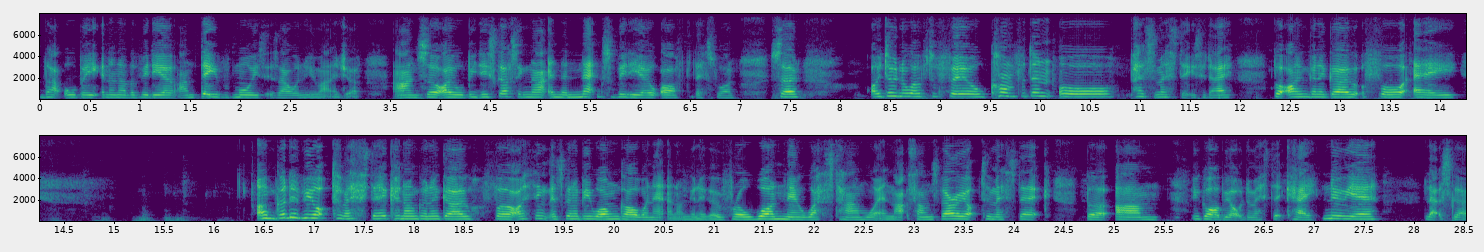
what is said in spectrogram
that will be in another video and David Moyes is our new manager and so I will be discussing that in the next video after this one so I don't know whether to feel confident or pessimistic today, but I'm going to go for a... I'm going to be optimistic and I'm going to go for, I think there's going to be one goal in it and I'm going to go for a 1-0 West Ham win. That sounds very optimistic, but um, you got to be optimistic. Hey, New Year, let's go.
